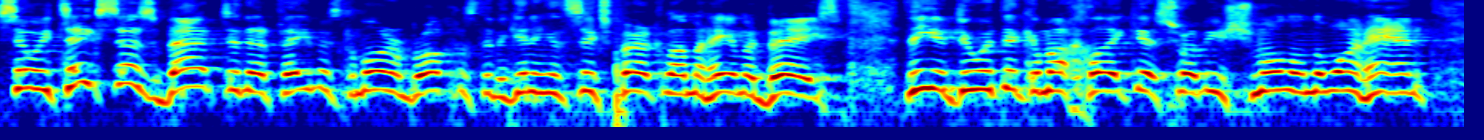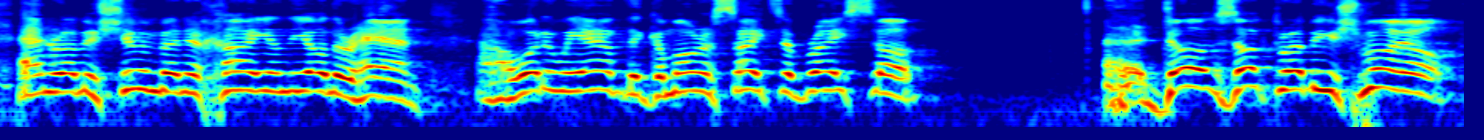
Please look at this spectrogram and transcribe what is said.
So he takes us back to that famous Gemara in Brachas, the beginning of the sixth parak Lamed Hayamad base. The Yeduadik Rabbi Yishmael on the one hand, and Rabbi Shimon ben Yochai on the other hand. Uh, what do we have? The Gemara cites a brisa. Uh, Does Zokt Rabbi Yishmael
